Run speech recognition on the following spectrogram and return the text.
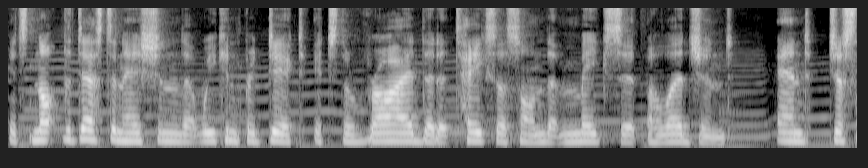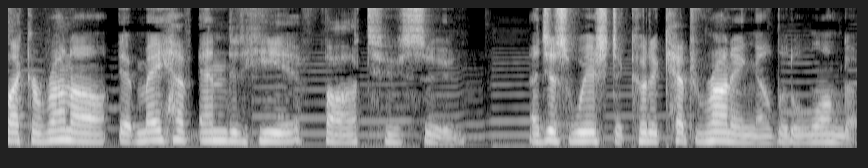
It's not the destination that we can predict, it's the ride that it takes us on that makes it a legend and just like a runner, it may have ended here far too soon. I just wished it could have kept running a little longer.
